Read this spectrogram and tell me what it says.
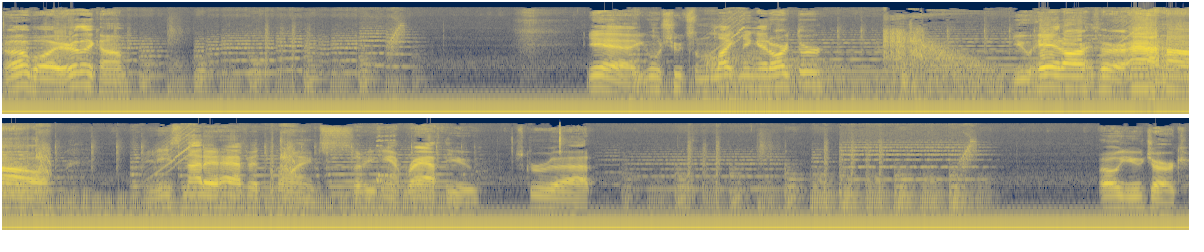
Oh boy, here they come. Yeah, you gonna shoot some lightning at Arthur? You hit Arthur! Ow! And he's not at half hit points, so he can't wrath you. Screw that. Oh, you jerk.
